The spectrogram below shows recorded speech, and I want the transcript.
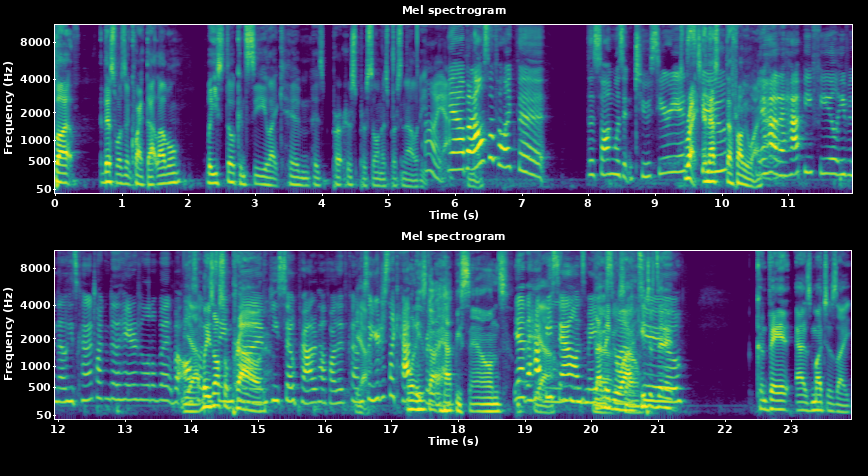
but this wasn't quite that level. But you still can see like him, his per, his persona, his personality. Oh yeah. Yeah, but I also felt like the the song wasn't too serious. Right, and that's that's probably why. It had a happy feel, even though he's kind of talking to the haters a little bit. But Yeah, also, but at he's the also same proud. Time, he's so proud of how far they've come. Yeah. So you're just like happy. When he's for got them. happy sounds. Yeah, the happy Yeah. sounds made That me may be why. smile, He just didn't- Convey it as much as like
